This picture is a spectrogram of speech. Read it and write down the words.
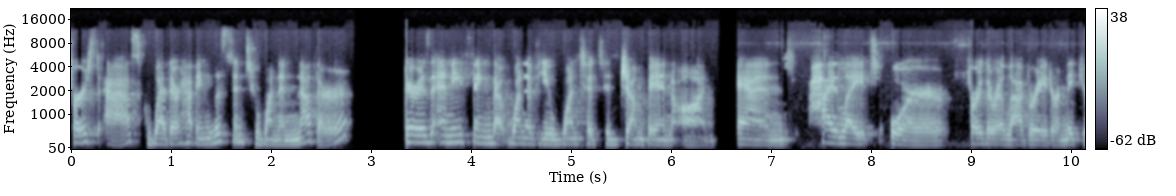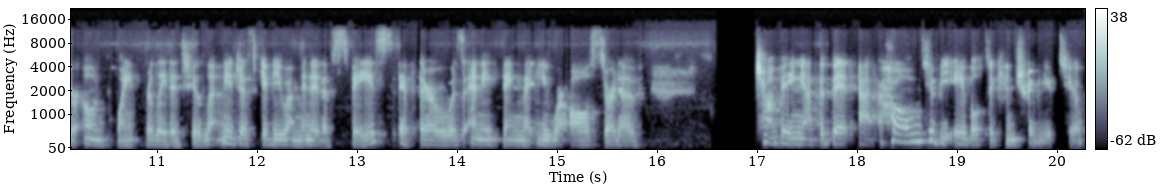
first ask whether having listened to one another, there is anything that one of you wanted to jump in on and highlight or further elaborate or make your own point related to. Let me just give you a minute of space if there was anything that you were all sort of chomping at the bit at home to be able to contribute to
